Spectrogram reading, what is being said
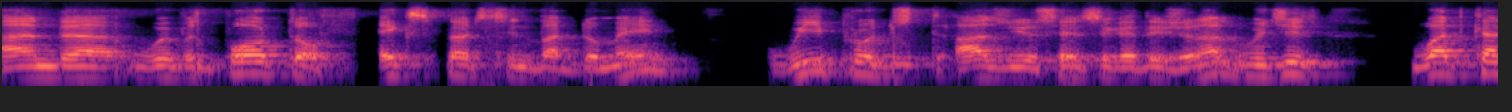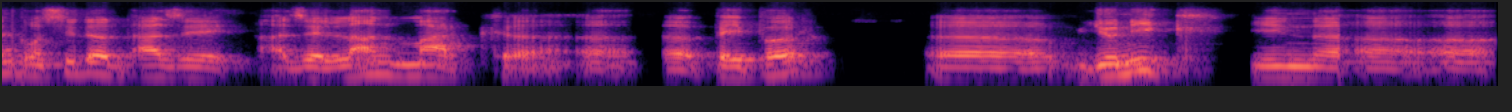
and uh, with the support of experts in that domain, we produced, as you said, Secretary General, which is what can be considered as a, as a landmark uh, uh, paper unique in uh, uh,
